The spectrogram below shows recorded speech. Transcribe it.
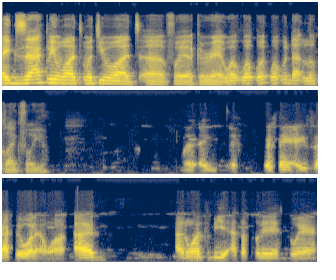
exactly what what you want uh, for your career, what what what would that look like for you? We're saying exactly what I want, I'd I'd want to be at a place where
